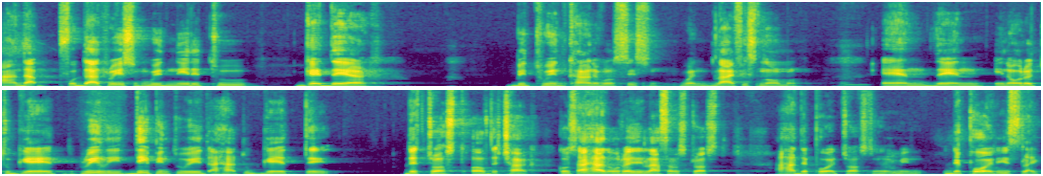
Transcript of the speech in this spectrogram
and that for that reason we needed to get there between carnival season when life is normal and then in order to get really deep into it, I had to get the, the trust of the shark because I had already Lazaro's trust. I had the poet trust. I mean, the poet is like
